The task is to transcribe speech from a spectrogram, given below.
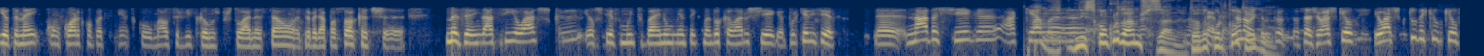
eu também concordo completamente com o mau serviço que ele nos prestou à nação a trabalhar para o Sócrates, eh, mas ainda assim eu acho que ele esteve muito bem no momento em que mandou calar o Chega, porque é dizer, uh, nada chega àquela. Ah, nisso concordamos, Susana, estou de acordo okay. contigo. Não, não, ou seja, eu acho que ele, eu acho que tudo aquilo que ele,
